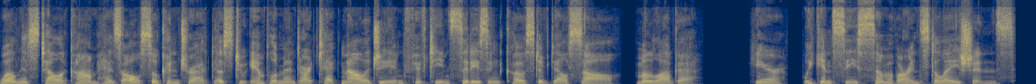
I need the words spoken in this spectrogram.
Wellness Telecom has also contracted us to implement our technology in 15 cities in Costa del Sol, Malaga. Here, we can see some of our installations.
